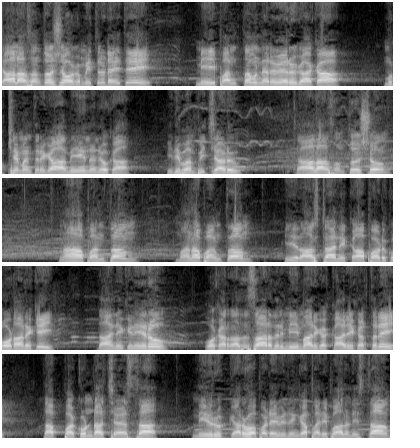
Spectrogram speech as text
చాలా సంతోషం ఒక మిత్రుడైతే మీ పంతం నెరవేరుగాక ముఖ్యమంత్రిగా అమీన్ అని ఒక ఇది పంపించాడు. చాలా సంతోషం. నా పంతం మన పంతం ఈ రాష్ట్రాన్ని కాపాడుకోవడానికి దానికి నేను ఒక రథసారథిని మీ మారిగా కార్యకర్తని తప్పకుండా చేస్తా. మీరు గర్వపడే విధంగా పరిపాలనిస్తాం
